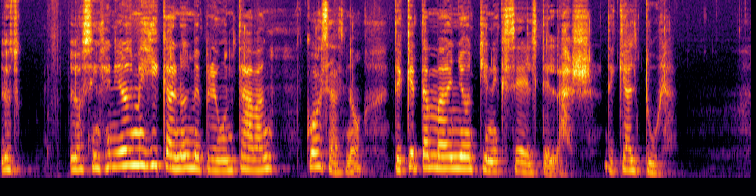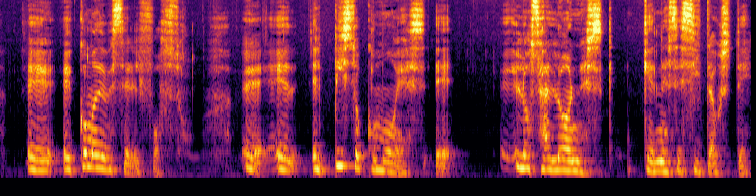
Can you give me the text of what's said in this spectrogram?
los, ingenieros mexicanos me preguntaban cosas, ¿no? ¿De qué tamaño tiene que ser el telar? ¿De qué altura? Eh, eh, ¿Cómo debe ser el foso? Eh, el, piso cómo es? los salones que necesita usted,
